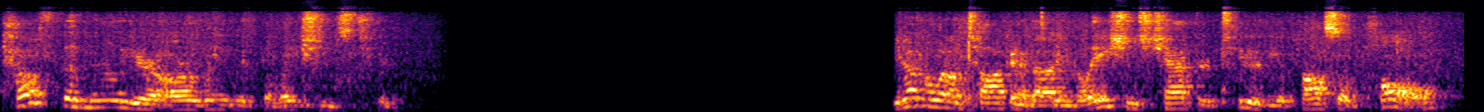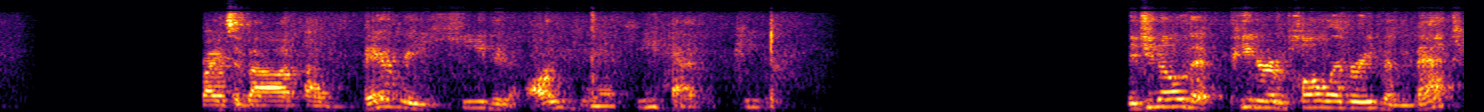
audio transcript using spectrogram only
how familiar are we with Galatians 2? You don't know what I'm talking about. In Galatians chapter 2, the Apostle Paul writes about a very heated argument he had with Peter. Did you know that Peter and Paul ever even met,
